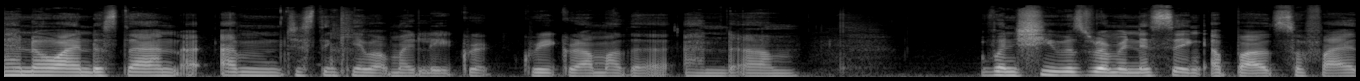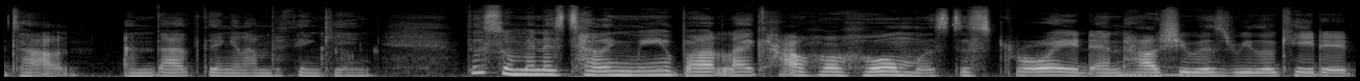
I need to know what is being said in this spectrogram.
I know, I understand. I- I'm just thinking about my late great great grandmother and um, when she was reminiscing about Sophiatown and that thing, and I'm thinking, this woman is telling me about like how her home was destroyed and how she mm. was relocated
